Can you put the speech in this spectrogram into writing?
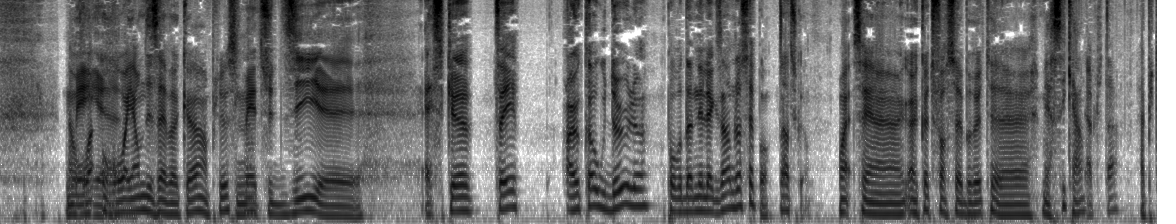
Mais, au, royaume des avocats, en plus. Mais tu te dis, est-ce que, tu sais, un cas ou deux, là, pour donner l'exemple, je sais pas. En tout cas. Ouais, c'est un, cas de force brute. merci, Carl. À plus tard. À plus tard.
